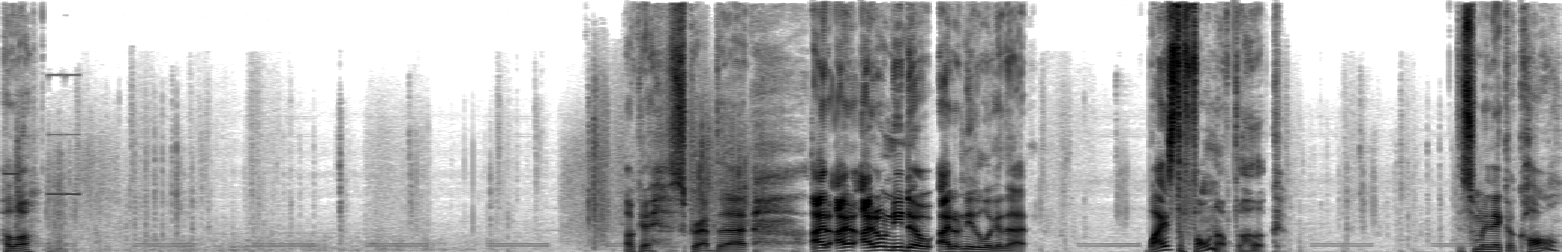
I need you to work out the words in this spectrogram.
Hello? Okay, grab that. I, I, I don't need to, I don't need to look at that. Why is the phone off the hook? Did somebody make a call?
